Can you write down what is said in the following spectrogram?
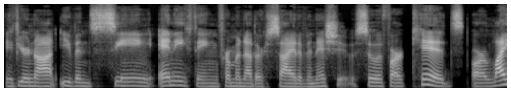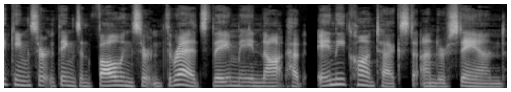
if you're not even seeing anything from another side of an issue. So if our kids are liking certain things and following certain threads, they may not have any context to understand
